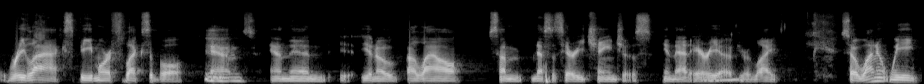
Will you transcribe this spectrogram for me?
relax be more flexible and and then you know allow some necessary changes in that area mm-hmm. of your life. So why don't we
